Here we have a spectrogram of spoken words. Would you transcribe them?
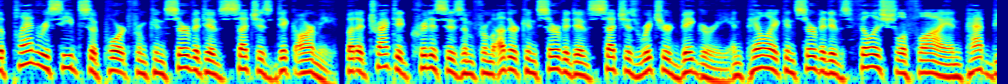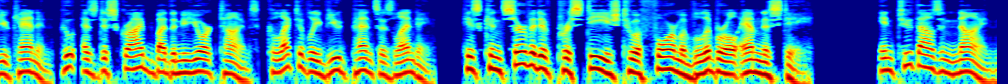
The plan received support from conservatives such as Dick Armey, but attracted criticism from other conservatives such as Richard Viguerie and paleoconservatives Phyllis Schlafly and Pat Buchanan, who, as described by The New York Times, collectively viewed Pence as lending his conservative prestige to a form of liberal amnesty. In 2009,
